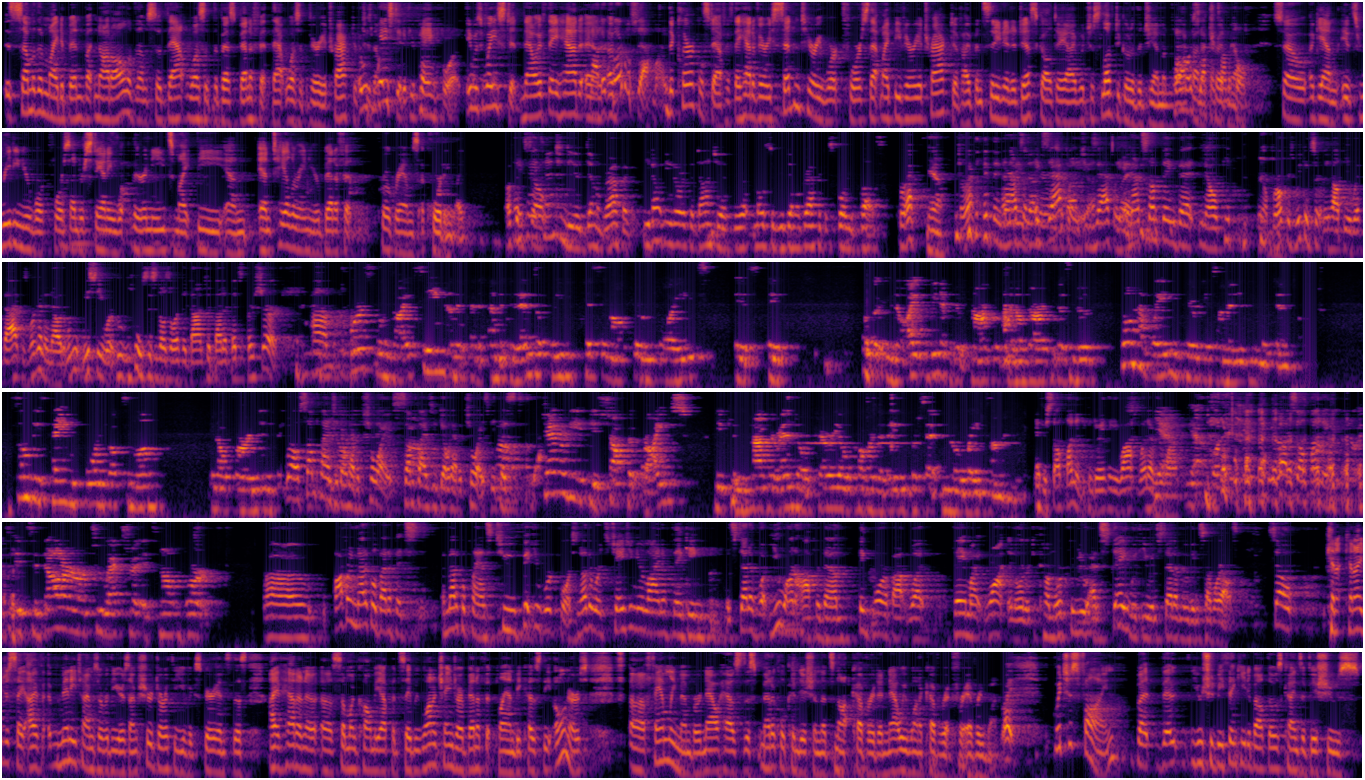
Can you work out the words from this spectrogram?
Some of them might have been, but not all of them. So that wasn't the best benefit. That wasn't very attractive it was them. wasted if you're paying for it. It was wasted. Now, if they had a, now the clerical a, staff might. The clerical staff, if they had a very sedentary workforce, that might be very attractive. I've been sitting at a desk all day. I would just love to go to the gym and walk on a treadmill. On so again, it's reading your workforce, understanding what their needs might be, and and tailoring your benefit programs accordingly. Okay, and pay so, attention to your demographic. You don't need orthodontia if most of your demographic is 40 plus. Correct. Yeah. Correct. and that's a, exactly, exactly. Right. And that's something that, you know, people, you know, brokers, we can certainly help you with that because we're going to know, we, we see where, who uses those orthodontia benefits for sure. Um, the worst ones I've seen, and it, and it ends up really pissing off your employees, is if, you know, I we never do it in our group, I know Dorothy doesn't do it, don't have waiting periods on anything with dental somebody's paying forty bucks a month, you know, for an individual. Well, sometimes you don't have a choice. Sometimes you don't have a choice because well, generally, if you shop it right, you can have your endo or perio covered at eighty percent and no waits on it. If you're self-funded, you can do anything you want whenever yeah, you want. Yeah, but it, you love self-funding. You know, it's, it's a dollar or two extra. It's not worth uh, offering medical benefits and medical plans to fit your workforce. In other words, changing your line of thinking instead of what you want to offer them, think more about what they might want in order to come work for you and stay with you instead of moving somewhere else. So can I, can I just say I've many times over the years I'm sure Dorothy you've experienced this I've had an, uh, someone call me up and say we want to change our benefit plan because the owner's uh, family member now has this medical condition that's not covered and now we want to cover it for everyone right which is fine, but the, you should be thinking about those kinds of issues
